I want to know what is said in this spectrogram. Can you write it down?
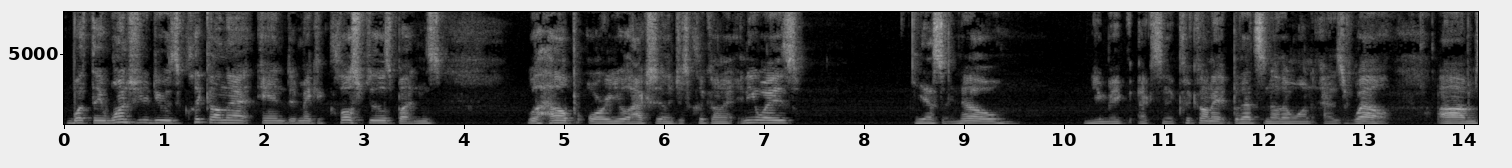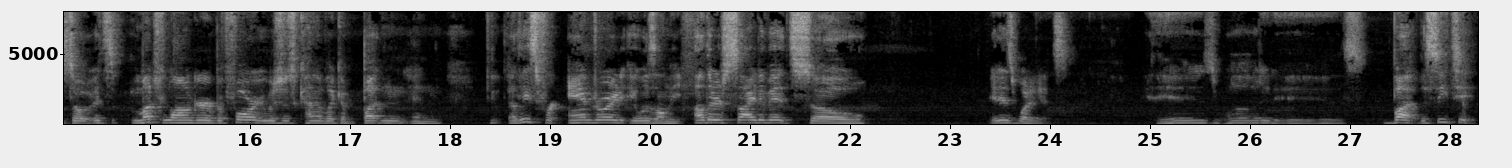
what they want you to do is click on that and to make it closer to those buttons will help, or you'll accidentally just click on it anyways. Yes, I know you make accidentally click on it, but that's another one as well. Um, so it's much longer. Before it was just kind of like a button, and at least for Android, it was on the other side of it. So it is what it is. It is what it is. But the CT,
